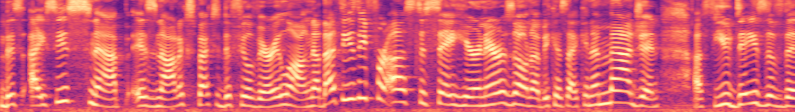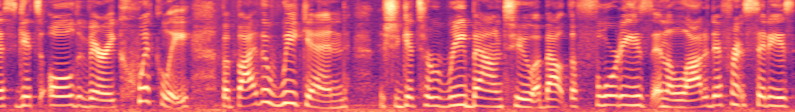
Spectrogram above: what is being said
this icy snap is not expected to feel very long. Now, that's easy for us to say here in Arizona because I can imagine a few days of this gets old very quickly. But by the weekend, they should get to rebound to about the 40s in a lot of different cities,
